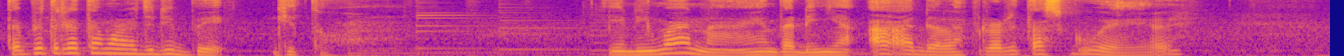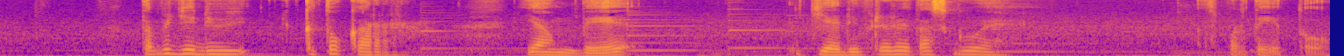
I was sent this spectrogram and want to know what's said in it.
tapi ternyata malah jadi B gitu. Yang di mana yang tadinya A adalah prioritas gue tapi jadi ketukar. Yang B jadi prioritas gue. Seperti itu.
